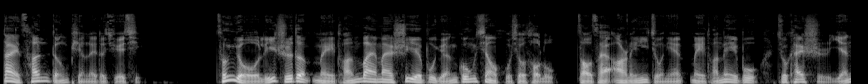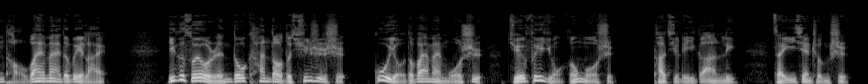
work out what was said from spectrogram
代餐等品类的崛起。曾有离职的美团外卖事业部员工向虎嗅透露，早在二零一九年，美团内部就开始研讨外卖的未来。一个所有人都看到的趋势是，固有的外卖模式绝非永恒模式。他举了一个案例，在一线城市，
